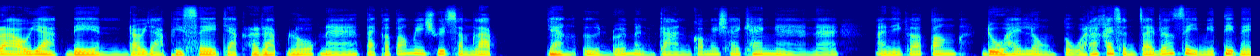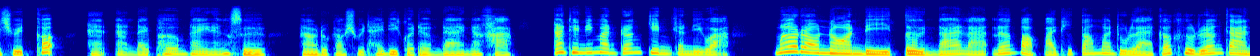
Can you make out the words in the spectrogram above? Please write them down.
เราอยากเด่น เราอยากพิเศษ อยากระดับโลกนะ แต่ก็ต้องมีชีวิตสำหรับอย่างอื่นด้วยเหมือนกัน ก็ไม่ใช่แค่งานนะ อันนี้ก็ต้องดูให้ลงตัว ถ้าใครสนใจเรื่อง 4 มิติในชีวิตก็หาอ่านได้เพิ่มในหนังสือ How to เอาชีวิตให้ดีกว่าเดิมได้นะคะอะทีนี้มาเรื่องกินกันดีกว่า เมื่อเรานอนดีตื่นได้แล้วเรื่องต่อไปที่ต้องมาดูแลก็คือเรื่องการ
